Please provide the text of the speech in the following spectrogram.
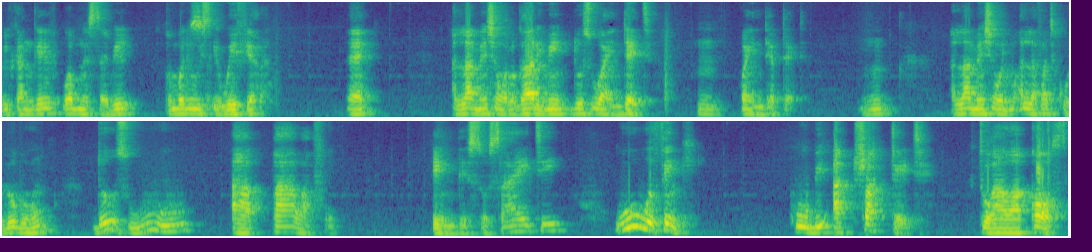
You can give Wabn Sabil, somebody who is a wayfarer. Eh? Allah mentioned, Walgari mean those who are in debt, hmm. who are indebted. Mm. Allah mentioned وَالْمُؤَلَّفَةِ قُلُوبُهُمْ Those who are powerful in the society, who will think could be attracted to our cause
